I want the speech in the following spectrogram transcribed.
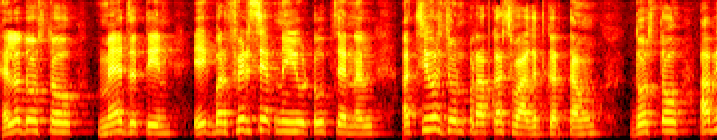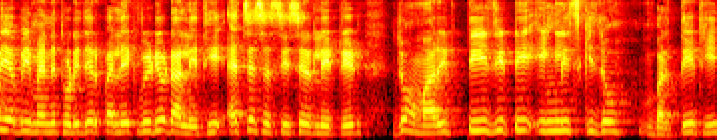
हेलो दोस्तों, मैं जतिन, एक बार फिर से अपने यूट्यूब चैनल अचीवर्स जोन पर आपका स्वागत करता हूँ। दोस्तों, अभी अभी मैंने थोड़ी देर पहले एक वीडियो डाली थी एचएसएससी से रिलेटेड जो हमारी टीजीटी इंग्लिश की जो भर्ती थी,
